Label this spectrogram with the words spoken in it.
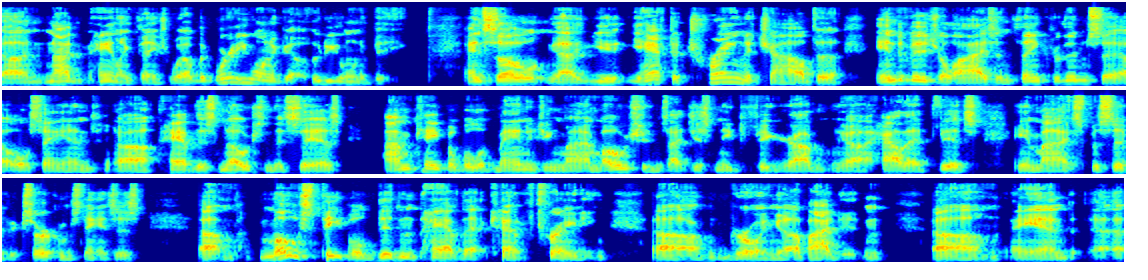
uh, not handling things well, but where do you want to go? Who do you want to be? And so uh, you you have to train a child to individualize and think for themselves and uh, have this notion that says I'm capable of managing my emotions. I just need to figure out uh, how that fits in my specific circumstances. Um, most people didn't have that kind of training uh, growing up. I didn't. Uh, and uh,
